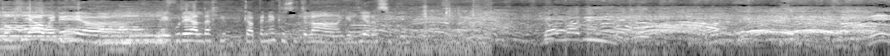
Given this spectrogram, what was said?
toki hau ere uh, gure aldarrikapenek ez dutela geldiaraziko. Calmadi. Ouais,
